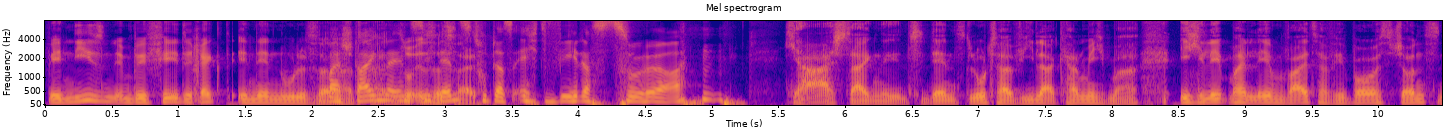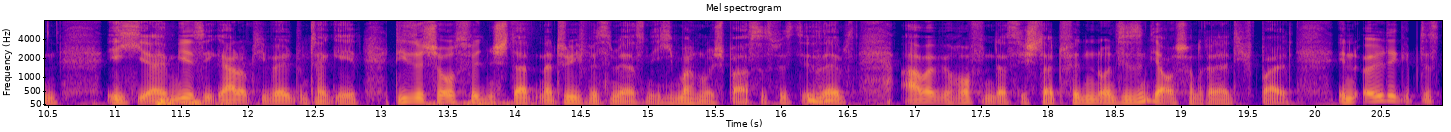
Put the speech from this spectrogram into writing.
wir niesen im Buffet direkt in den Nudelsalat Bei steigender rein. So Inzidenz halt. tut das echt weh, das zu hören. Ja, steigende Inzidenz. Lothar Wieler kann mich mal. Ich lebe mein Leben weiter wie Boris Johnson. Ich, äh, mir ist egal, ob die Welt untergeht. Diese Shows finden statt. Natürlich wissen wir das nicht. Ich mache nur Spaß, das wisst ihr selbst. Aber wir hoffen, dass sie stattfinden und sie sind ja auch schon relativ bald. In Oelde gibt es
